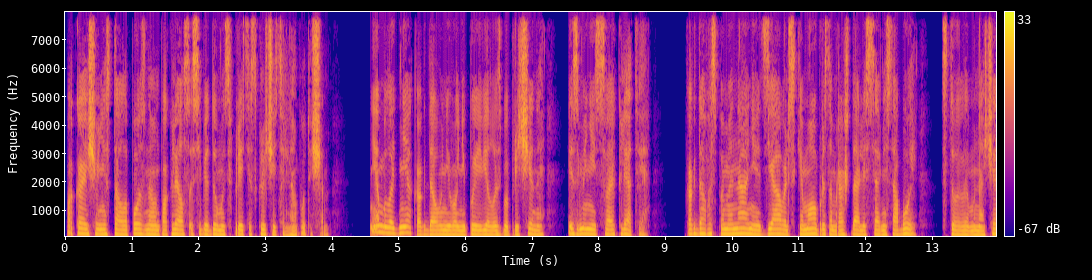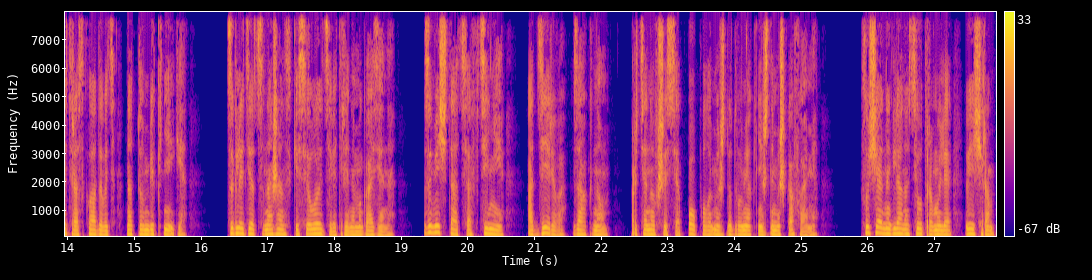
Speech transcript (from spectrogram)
Пока еще не стало поздно, он поклялся себе думать впредь исключительно о будущем. Не было дня, когда у него не появилась бы причины изменить свои клятве. Когда воспоминания дьявольским образом рождались сами собой, стоило ему начать раскладывать на тумбе книги, заглядеться на женский силуэт за витриной магазина, замечтаться в тени от дерева за окном, протянувшейся по полу между двумя книжными шкафами, случайно глянуть утром или вечером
